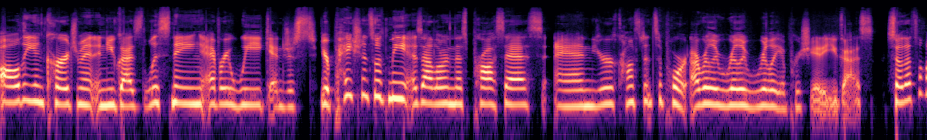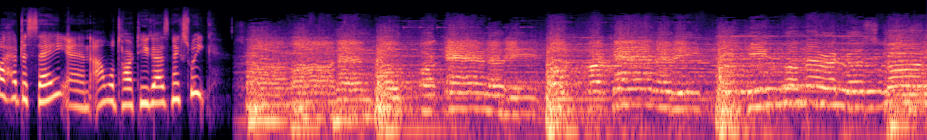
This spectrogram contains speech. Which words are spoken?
all the encouragement and you guys listening every week and just your patience with me as I learn this process and your constant support. I really, really, really appreciate it, you guys. So that's all I have to say, and I will talk to you guys next week. Come on and vote for Kennedy, vote for Kennedy, keep America strong.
